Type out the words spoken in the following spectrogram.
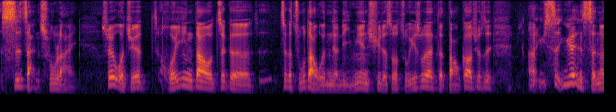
施展出来。所以我觉得回应到这个。这个主导文的里面去的时候，主耶稣在的祷告就是啊，是愿神的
